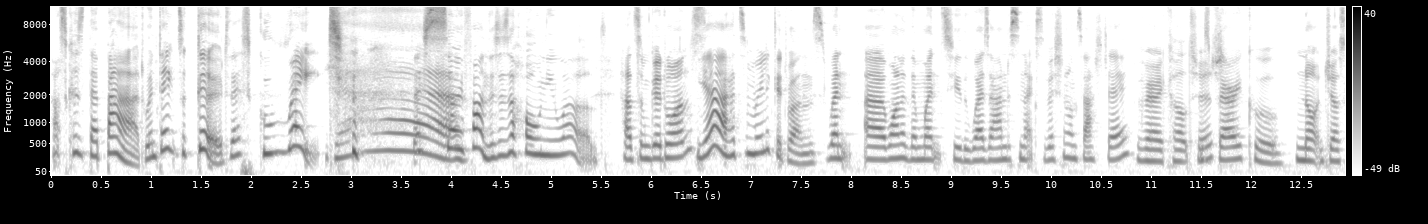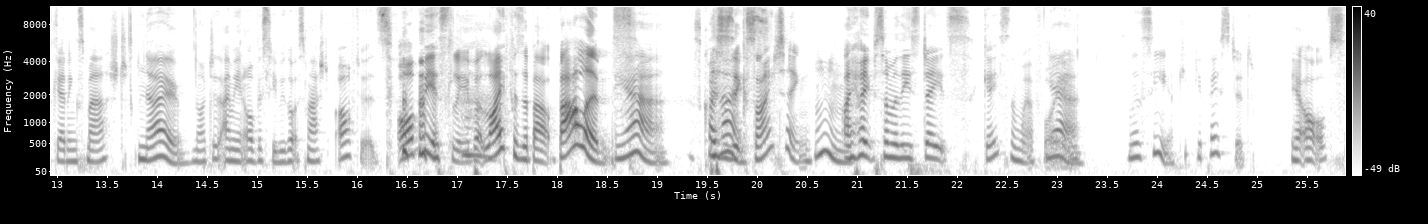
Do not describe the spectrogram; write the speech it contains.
That's because they're bad. When dates are good, they're great. They're so fun. This is a whole new world. Had some good ones. Yeah, I had some really good ones. Went uh, one of them went to the Wes Anderson exhibition on Saturday. Very cultured. very cool. Not just getting smashed. No, not just. I mean, obviously we got smashed afterwards. Obviously, but life is about balance. yeah, it's quite This nice. is exciting. Mm. I hope some of these dates go somewhere for Yeah, you. we'll see. I'll keep you posted. Yeah, ovs.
